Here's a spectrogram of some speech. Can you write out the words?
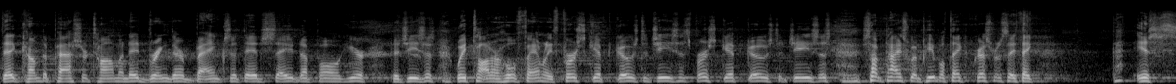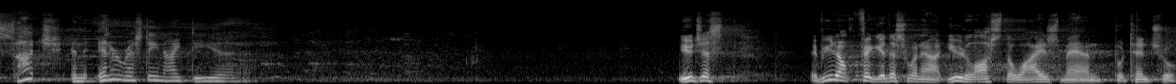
they'd come to Pastor Tom and they'd bring their banks that they had saved up all year to Jesus. We taught our whole family first gift goes to Jesus, first gift goes to Jesus. Sometimes when people think of Christmas, they think, that is such an interesting idea. You just, if you don't figure this one out, you lost the wise man potential.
